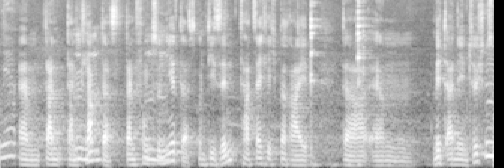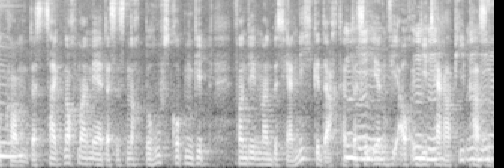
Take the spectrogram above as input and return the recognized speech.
Ja. Ähm, dann dann klappt das, dann funktioniert das. Und die sind tatsächlich bereit, da ähm, mit an den Tisch zu kommen. Das zeigt nochmal mehr, dass es noch Berufsgruppen gibt, von denen man bisher nicht gedacht hat, dass sie irgendwie auch in die Therapie passen. Ja.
